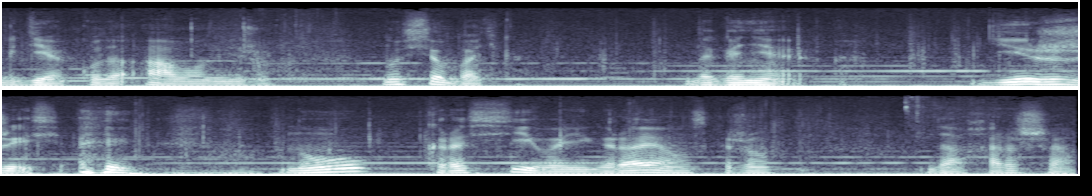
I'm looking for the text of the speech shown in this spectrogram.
Где? Куда? А, вон вижу. Ну все, батька. Догоняю. Держись. Ну, красивая игра, я вам скажу. Да, хороша.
